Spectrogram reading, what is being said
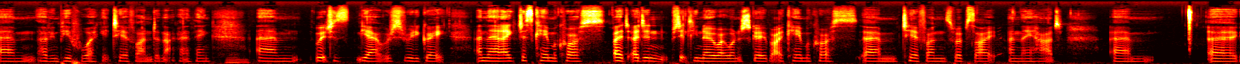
um, having people working at Tearfund and that kind of thing Mm. um, which is yeah, which is really great. And then I just came across. I, I didn't particularly know where I wanted to go, but I came across um, Tearfund's website, and they had um, a,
